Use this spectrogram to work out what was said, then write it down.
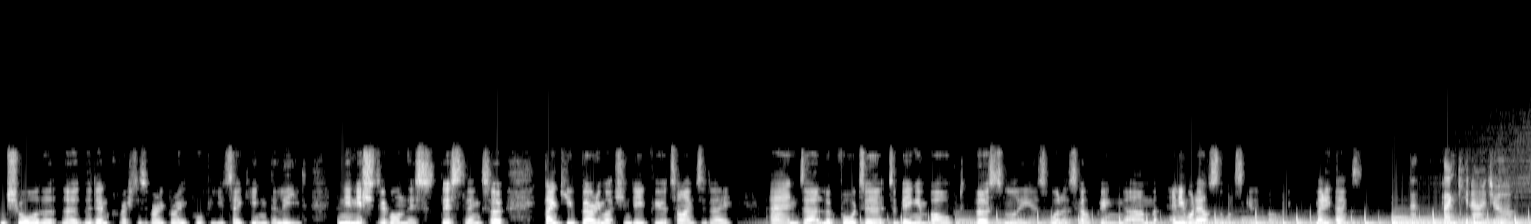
am sure that the the dental profession is very grateful for you taking the lead and the initiative on this this thing. So, thank you very much indeed for your time today, and uh, look forward to to being involved personally as well as helping um, anyone else that wants to get involved. Many thanks. Thank you, Nigel.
